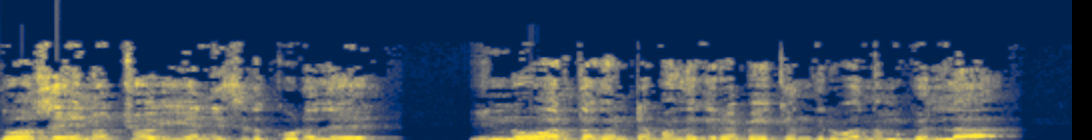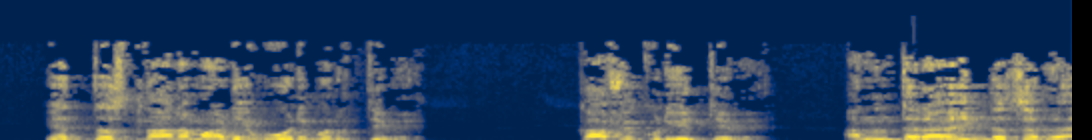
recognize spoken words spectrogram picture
ದೋಸೆಯನ್ನು ಚೊಯ್ ಎನ್ನಿಸಿದ ಕೂಡಲೇ ಇನ್ನೂ ಅರ್ಧ ಗಂಟೆ ಮಲಗಿರಬೇಕೆಂದಿರುವ ನಮಗೆಲ್ಲ ಎದ್ದು ಸ್ನಾನ ಮಾಡಿ ಓಡಿ ಬರುತ್ತೇವೆ, ಕಾಫಿ ಕುಡಿಯುತ್ತೇವೆ. ಅನಂತರ ಹೆಂಗಸರ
